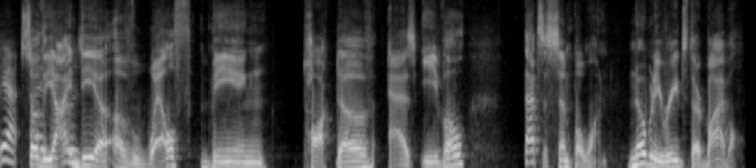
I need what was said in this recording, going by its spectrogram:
yeah. So I- the I was- idea of wealth being talked of as evil, that's a simple one. Nobody reads their Bible.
